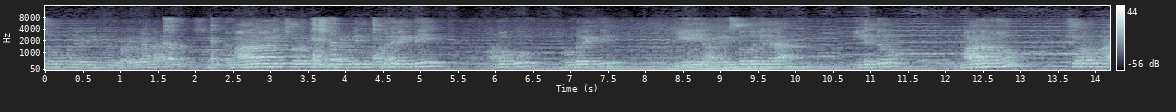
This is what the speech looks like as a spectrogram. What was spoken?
చూడకుండా వెళ్ళినటువంటి వాడు ఎవరంట? మరణాన్ని చూడకుండా మొదటి వ్యక్తి అనోకు రెండో వ్యక్తి ఏలియా స్తోత్రం చెందగా వీళ్ళిద్దరూ మరణమును చూడకుండా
